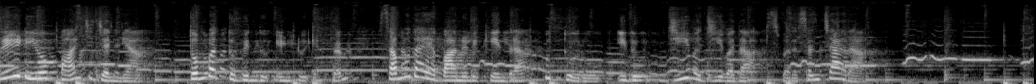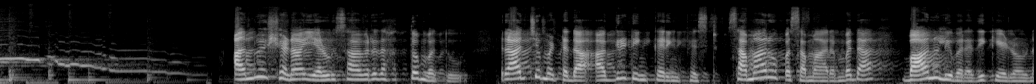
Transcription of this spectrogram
ರೇಡಿಯೋ ಪಾಂಚಜನ್ಯ ತೊಂಬತ್ತು ಬಿಂದು ಎಂಟು ಎಫ್ಎಂ ಸಮುದಾಯ ಬಾನುಲಿ ಕೇಂದ್ರ ಪುತ್ತೂರು. ಇದು ಜೀವ ಜೀವದ ಸ್ವರ ಸಂಚಾರ. ಅನ್ವೇಷಣ ಎರಡು ಸಾವಿರದ ಹತ್ತೊಂಬತ್ತು ರಾಜ್ಯ ಮಟ್ಟದ ಅಗ್ರಿ ಟಿಂಕರಿಂಗ್ ಫೆಸ್ಟ್ ಸಮಾರೋಪ ಸಮಾರಂಭದ ಬಾನುಲಿ ವರದಿ ಕೇಳೋಣ.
